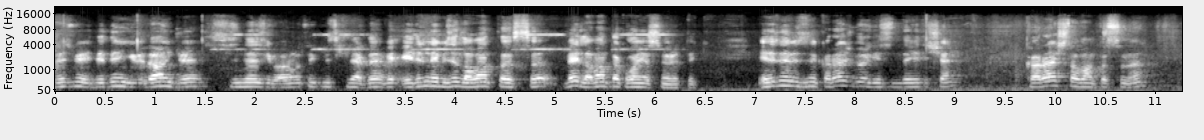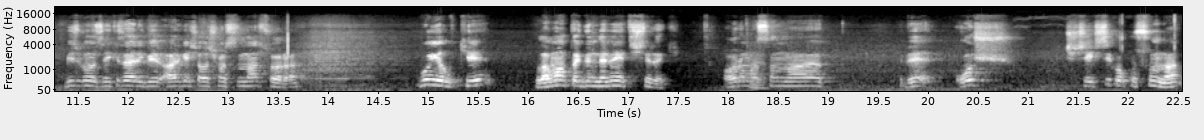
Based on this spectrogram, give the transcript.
Necmi Bey dediğin gibi daha önce sizin dediğiniz gibi aromatik bitkilerde ve Edirne'mizin lavantası ve lavanta kolonyasını ürettik. Edirne'mizin Karaağaç bölgesinde yetişen Karaağaç lavantasını biz bunu 8 aylık bir ARGE çalışmasından sonra bu yılki lavanta günlerine yetiştirdik. Aromasıyla ve hoş çiçeksi kokusunla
